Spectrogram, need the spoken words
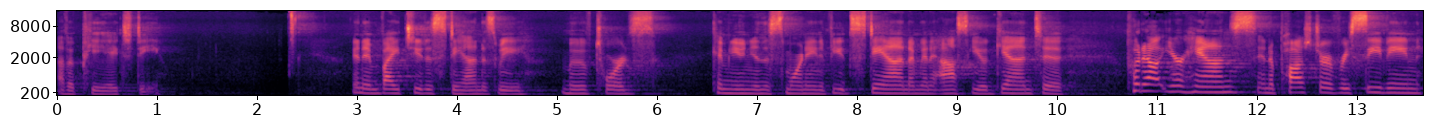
of a PhD. I'm going to invite you to stand as we move towards communion this morning. If you'd stand, I'm going to ask you again to put out your hands in a posture of receiving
